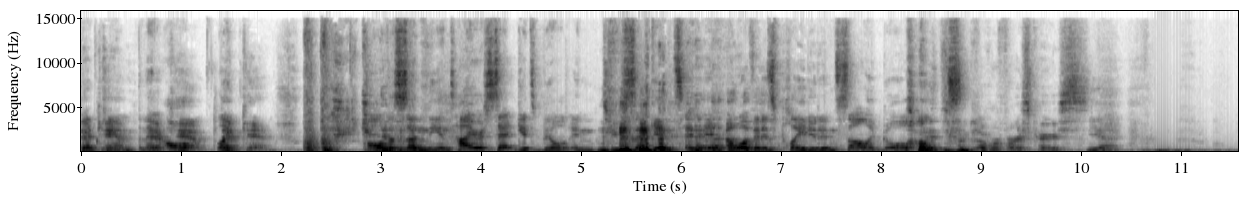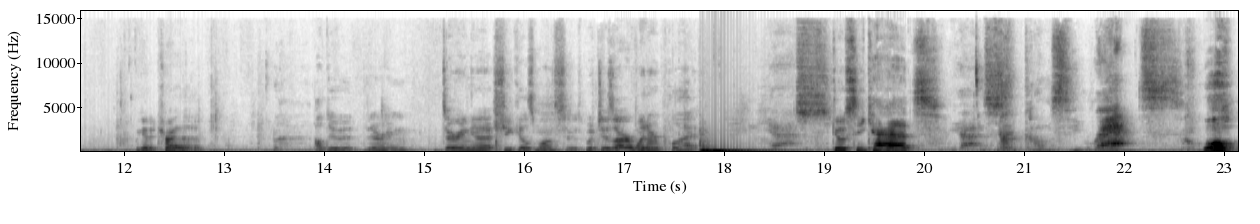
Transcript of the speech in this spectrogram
Theb. Thebcam, Theb Thebcam. Cam. And then all- like- Theb Cam. all of a sudden, the entire set gets built in two seconds, and it, all of it is plated in solid gold. It's a reverse curse. yeah, We gotta try that. I'll do it during during uh, She Kills Monsters, which is our winter play. Yes. Go see cats. Yes. Come see rats. Whoa.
